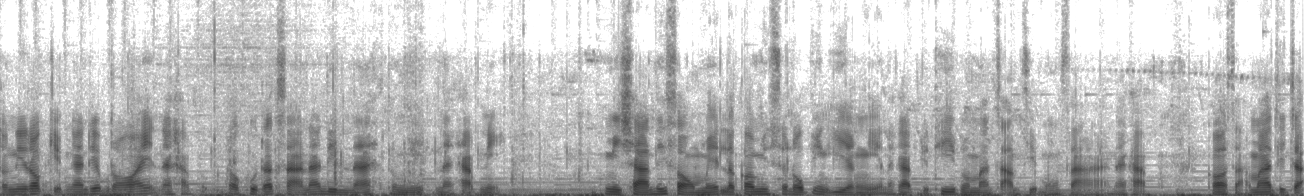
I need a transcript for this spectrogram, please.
ตรงนี้เราเก็บงานเรียบร้อยนะครับ เราขุดรักษาหน้าดินนะ ตรงนี้นะครับนี่มีชานที่ 2 เมตร แล้วก็มีสลปเอียงๆนี้นะครับ อยู่ที่ประมาณ 30 องศานะครับ ก็สามารถที่จะ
